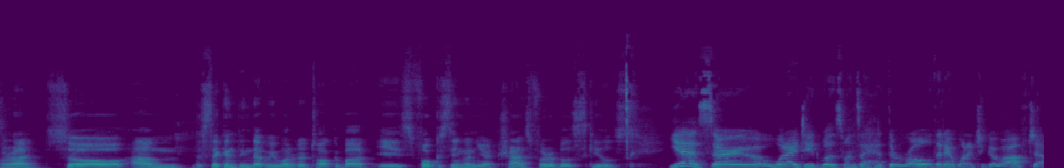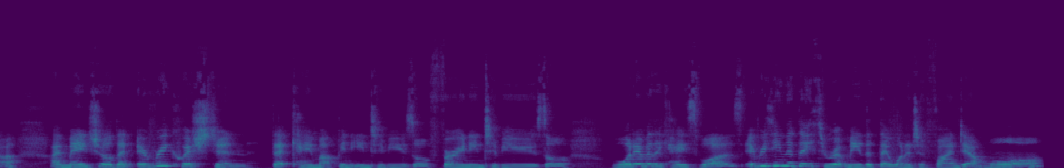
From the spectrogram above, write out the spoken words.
All right. So, um, the second thing that we wanted to talk about is focusing on your transferable skills. Yeah, so what I did was once I had the role that I wanted to go after, I made sure that every question that came up in interviews or phone interviews or whatever the case was, everything that they threw at me that they wanted to find out more,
